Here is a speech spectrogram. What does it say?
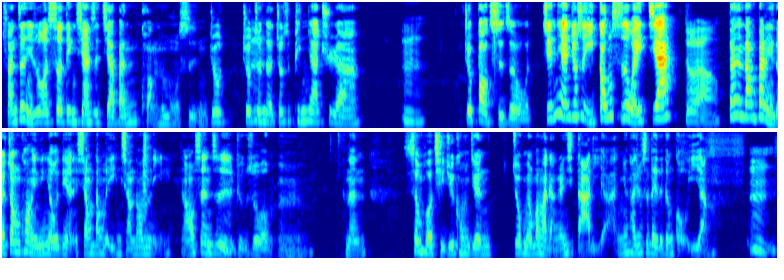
反正你如果设定现在是加班狂的模式，你就就真的就是拼下去啊。嗯，就保持着我今天就是以公司为家。对啊。但是当伴侣的状况已经有点相当的影响到你，然后甚至比如说，嗯，嗯，可能生活起居空间就没有办法两个人一起打理啊，因为他就是累得跟狗一样。嗯。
